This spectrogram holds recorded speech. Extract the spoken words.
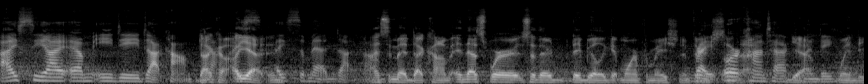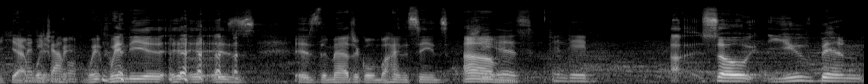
ICIMED.com. Dot com. Oh, yeah. ICIMED.com. ICIMED.com, and that's where so they'd be able to get more information. If Right, or contact yeah, Wendy. Wendy, yeah, Wendy. Wen- Wendy i- is is the magical one behind the scenes. Um, she is, indeed. So you've been,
